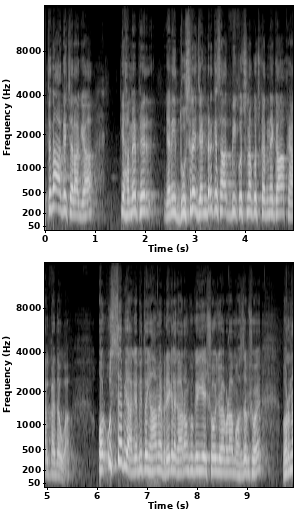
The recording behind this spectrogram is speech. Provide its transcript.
اتنا آگے چلا گیا کہ ہمیں پھر یعنی دوسرے جینڈر کے ساتھ بھی کچھ نہ کچھ کرنے کا خیال پیدا ہوا اور اس سے بھی آگے بھی تو یہاں میں بریک لگا رہا ہوں کیونکہ یہ شو جو ہے بڑا مہذب شو ہے ورنہ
